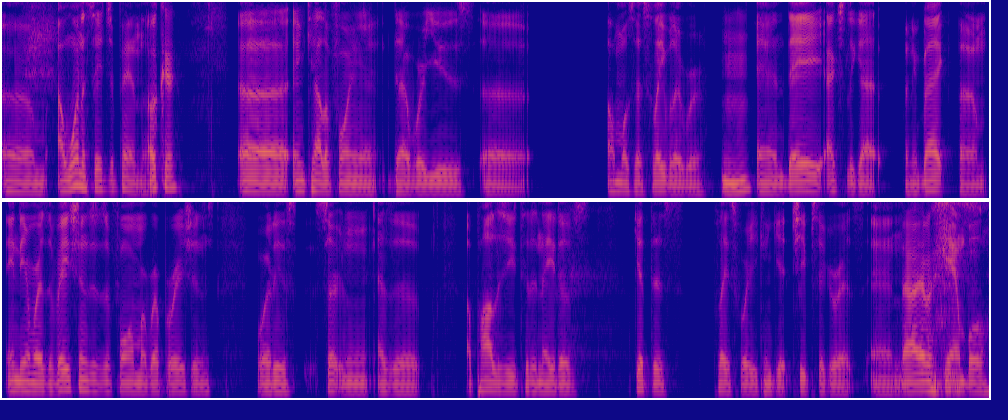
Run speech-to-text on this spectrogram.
Um, I want to say Japan though. Okej. uh, in California that were used uh, almost as slave labor, and they actually got money back. Um, Indian reservations is a form of reparations, where it is certain as a apology to the natives. Get this place where you can get cheap cigarettes and Ja, jag gamble,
